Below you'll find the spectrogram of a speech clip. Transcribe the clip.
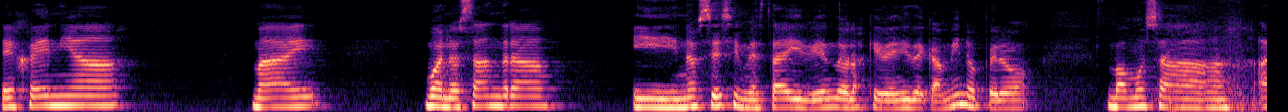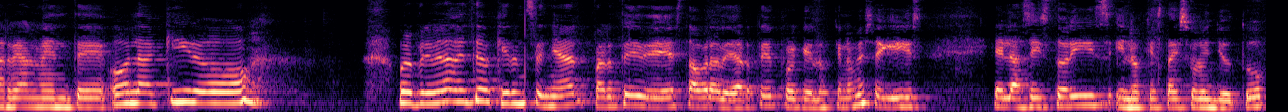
Eugenia, Mai, bueno, Sandra, y no sé si me estáis viendo las que venís de camino, pero vamos a, realmente... Hola, Kiro. Bueno, primeramente os quiero enseñar parte de esta obra de arte, porque los que no me seguís en las stories y los que estáis solo en YouTube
